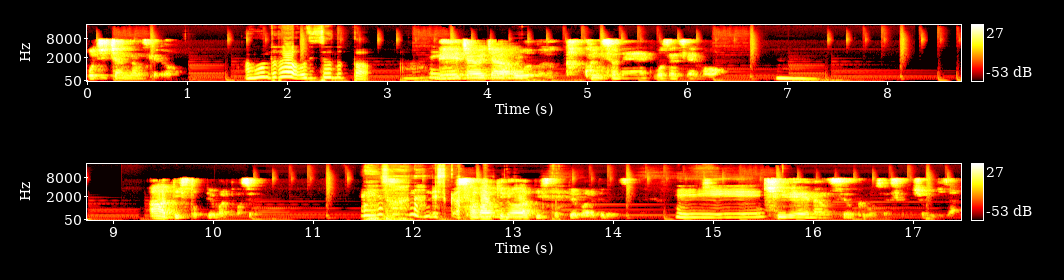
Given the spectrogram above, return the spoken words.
おじちゃんなんですけど、あ、本当だ、おじさんだった。めちゃめちゃおかっこいいんですよね、久保先生も。うん。アーティストって呼ばれてますよ。え、そうなんですか。さばきのアーティストって呼ばれてるんです。へえ。綺麗なんですよ、久保先生の将棋が。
